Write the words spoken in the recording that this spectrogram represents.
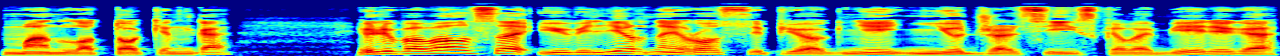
Манлотокинга и любовался ювелирной россыпью огней Нью-Джерсийского берега,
